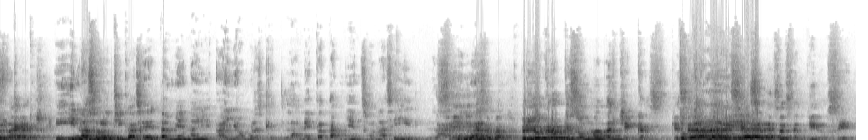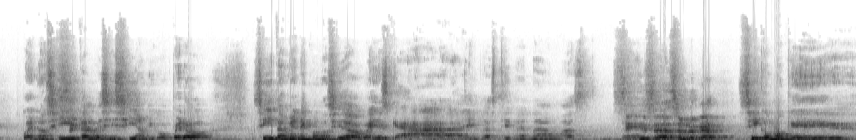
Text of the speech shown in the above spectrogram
medio está y, y no solo chicas, ¿eh? También hay, hay hombres que la neta también son así. La Sí, verdad. pero yo creo que son más las chicas, que ¿Tú se dan a desear en ese sentido, sí. Bueno, sí, Sí. tal vez sí, sí, amigo, pero sí, también he conocido a güeyes que, ay, las tienen nada más. Sí, eh, se dan su lugar. Sí, como que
